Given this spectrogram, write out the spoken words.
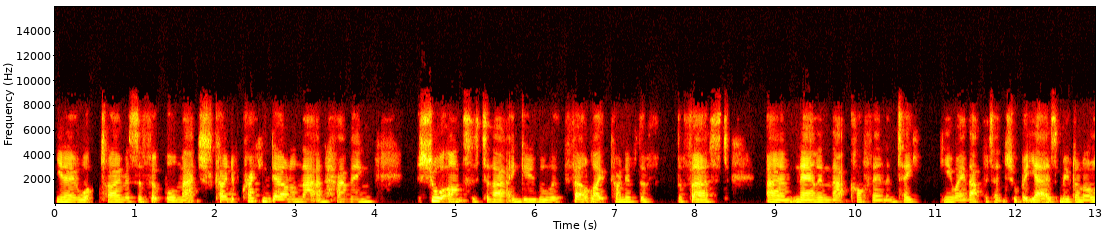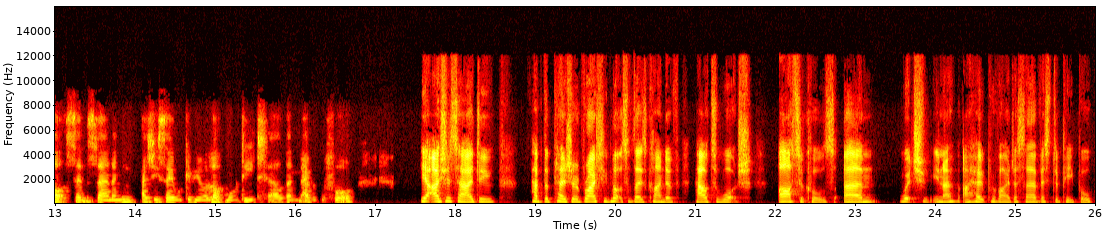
you know, what time is the football match? Kind of cracking down on that and having short answers to that in Google. It felt like kind of the the first um, nail in that coffin and taking away that potential. But yeah, it's moved on a lot since then, and as you say, we'll give you a lot more detail than ever before. Yeah, I should say I do have the pleasure of writing lots of those kind of how to watch articles, um, which you know I hope provide a service to people.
